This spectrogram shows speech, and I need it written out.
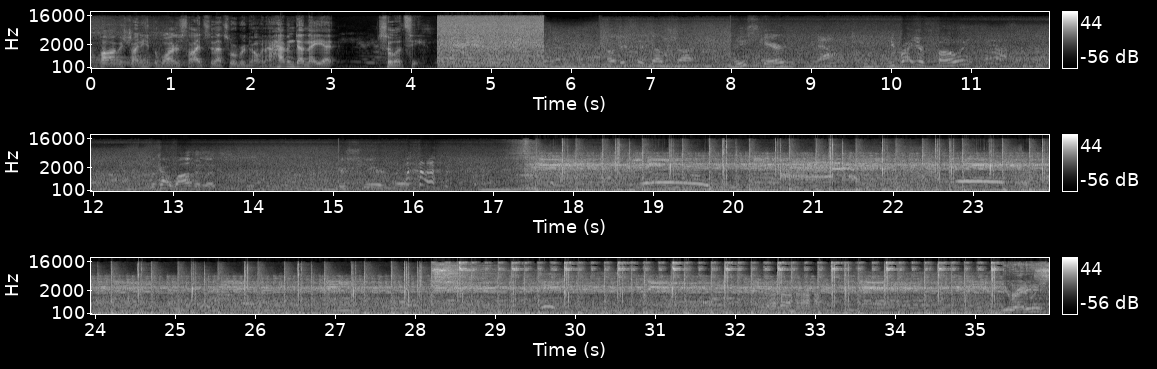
area. Bob is trying to hit the water slide, so that's where we're going. I haven't done that yet, so let's see. Oh, this is a dumb shot. Are you scared? Yeah. You brought your phone? Yeah. Look how wild it looks. You're scared, bro. That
